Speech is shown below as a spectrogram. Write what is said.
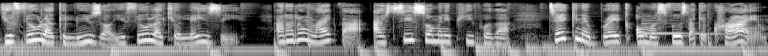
you feel like a loser. You feel like you're lazy. And i don't like that. I see so many people that taking a break almost feels like a crime.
